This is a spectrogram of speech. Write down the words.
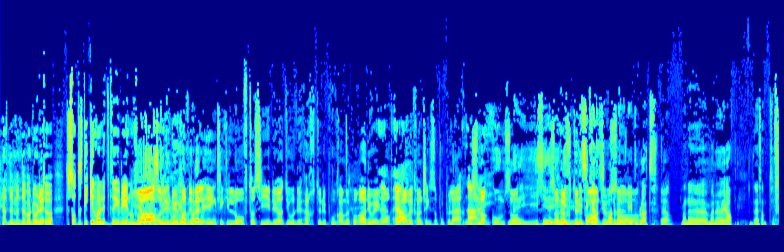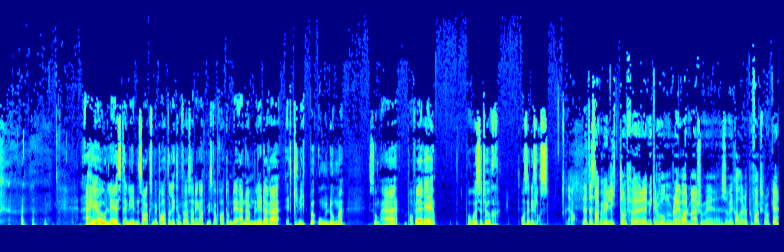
ja, det, men det var dårlig Men- til å... Statistikken var litt vrien å få. Ja, og du, du hadde vel egentlig ikke lov til å si du, at jo, du hørte du programmet på radio i går. Det Ja. var vel kanskje ikke så populært Nei. å snakke om, så Nei, ikke, så i hørte du visse på kretser radio, var det veldig så- populært. ja. Men, eh, men eh, ja, det er sant. Jeg har også lest en liten sak som vi pratet litt om før sendingen at vi skal prate om. Det er nemlig der er et knippe ungdommer som er på ferie, på russetur, og så de slåss. Ja, dette snakket vi litt om før mikrofonen ble varme her, som vi, som vi kaller det på fagspråket.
